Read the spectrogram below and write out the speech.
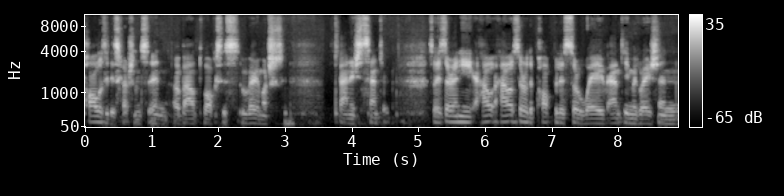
policy discussions in about Vox is very much Spanish centered. So, is there any how how sort of the populist sort of wave, anti-immigration,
